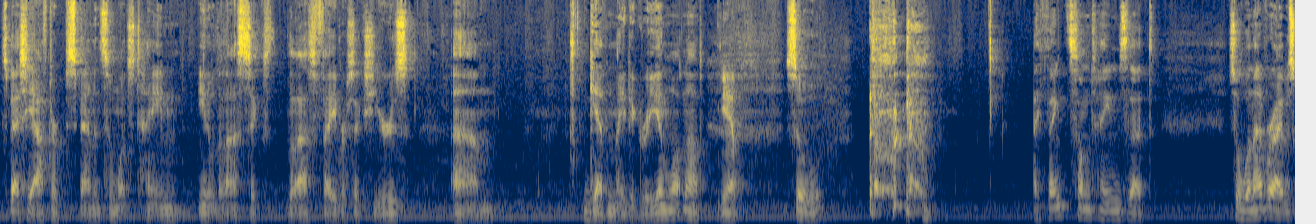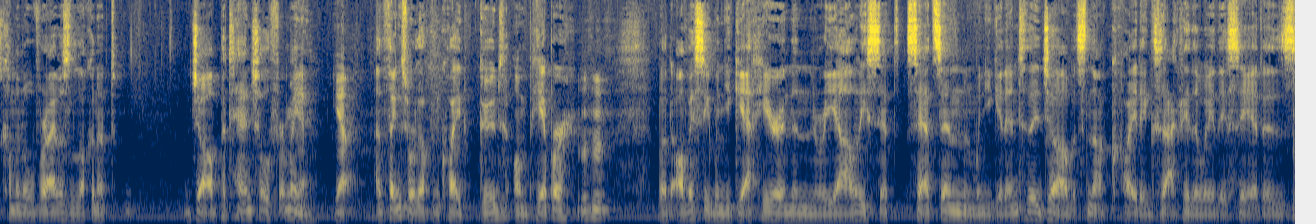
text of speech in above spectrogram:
especially after spending so much time, you know, the last six, the last five or six years, um, getting my degree and whatnot. Yeah, So I think sometimes that so whenever I was coming over, I was looking at job potential for me, yeah, yeah. and things were looking quite good on paper. Mm-hmm. But obviously, when you get here and then the reality set, sets in, and when you get into the job, it's not quite exactly the way they say it is.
